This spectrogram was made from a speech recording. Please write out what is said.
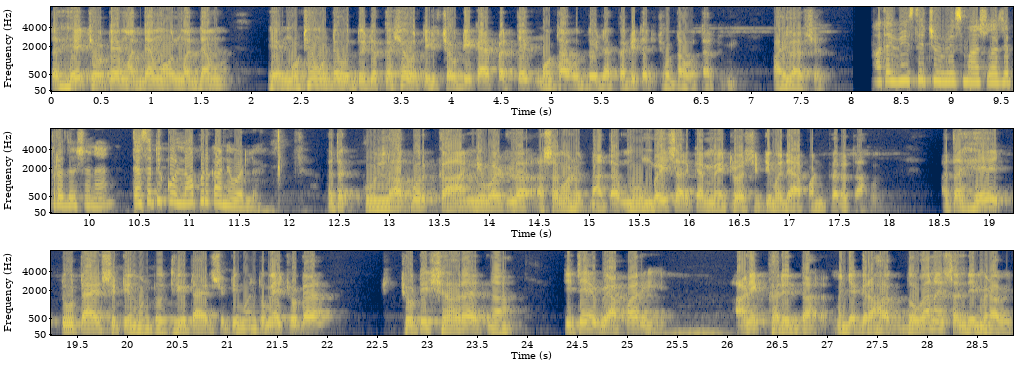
तर हे छोटे मध्यम होऊन मध्यम हे मोठे मोठे उद्योजक कसे होतील? शेवटी काय प्रत्येक मोठा उद्योजक कधीतरी छोटा होता तुम्ही. पाहिलं असेल. आता वीस ते चोवीस मार्चला जे प्रदर्शन आहे त्यासाठी कोल्हापूर का निवडलंय आता कोल्हापूर का निवडलं असं म्हणत ना आता मुंबई सारख्या मेट्रो सिटीमध्ये आपण करत आहोत. आता हे टू टायर सिटी म्हणतो थ्री टायर सिटी म्हणतो. म्हणजे छोट्या छोटी शहरं आहेत ना तिथे व्यापारी आणि खरीददार म्हणजे ग्राहक दोघांनाही संधी मिळावीत.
